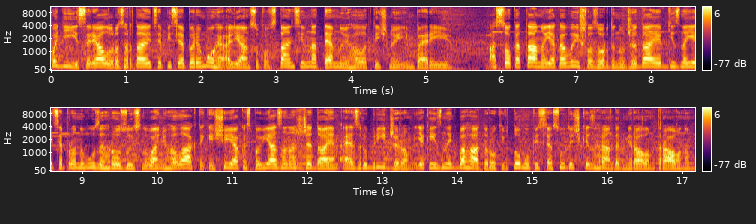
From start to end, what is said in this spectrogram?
Події серіалу розгортаються після перемоги альянсу повстанців над темною галактичною імперією. Асока Тано, яка вийшла з ордену джедаїв, дізнається про нову загрозу існуванню галактики, що якось пов'язана з джедаєм Езру Бріджером, який зник багато років тому після сутички з гранд-адміралом Трауном.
